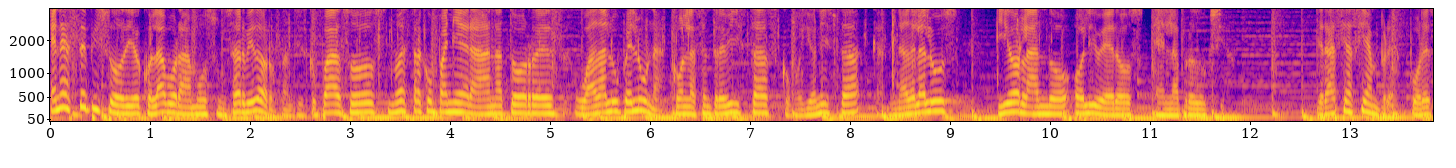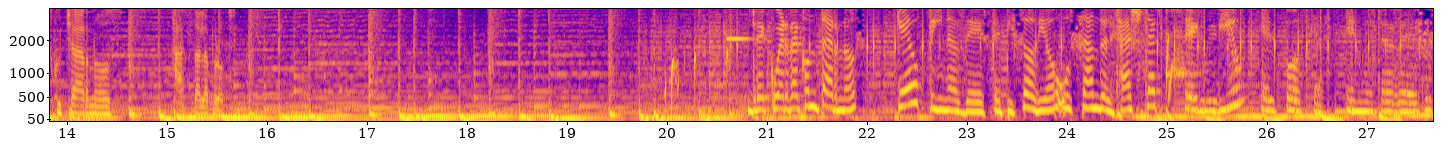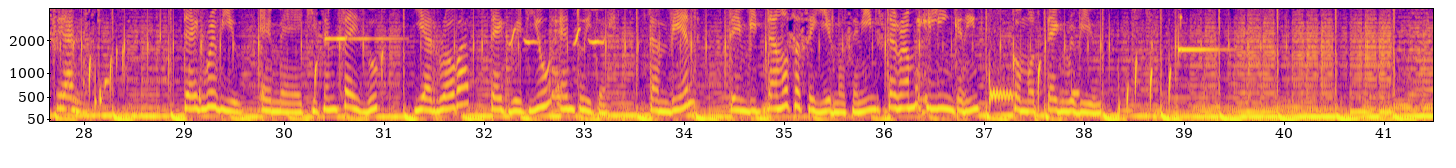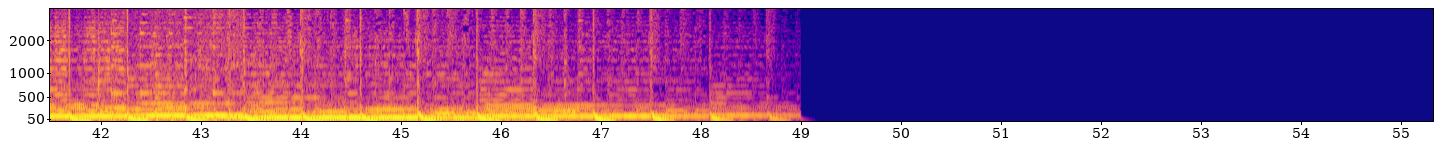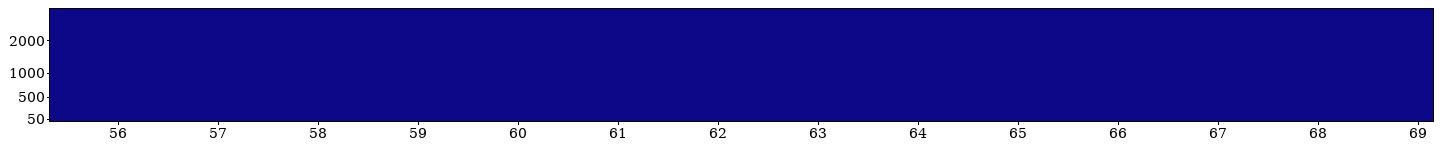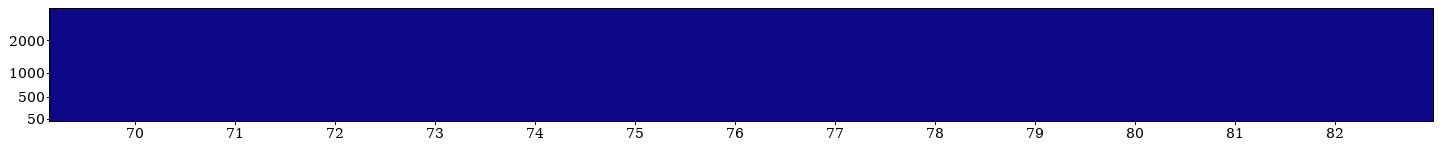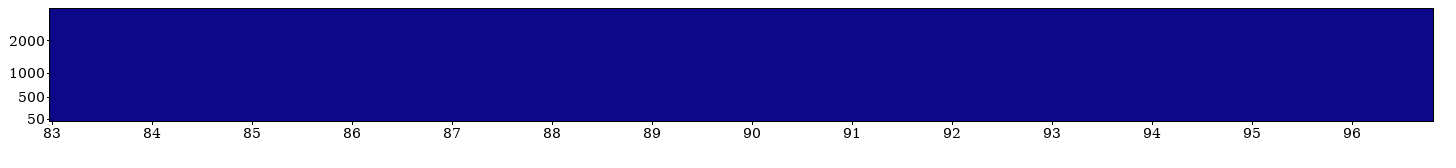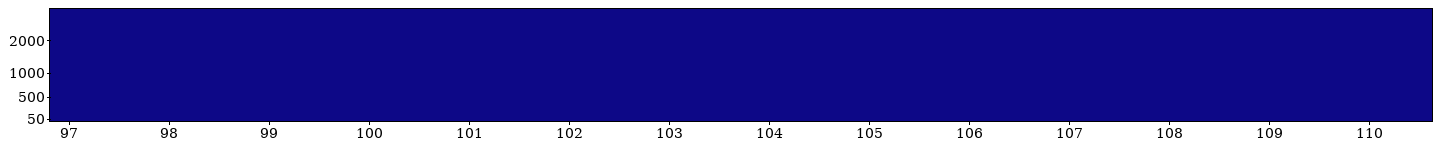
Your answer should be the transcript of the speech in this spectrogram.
En este episodio colaboramos un servidor, Francisco Pasos, nuestra compañera Ana Torres, Guadalupe Luna, con las entrevistas como guionista, Carmina de la Luz y Orlando Oliveros en la producción. Gracias siempre por escucharnos. Hasta la próxima. Recuerda contarnos qué opinas de este episodio usando el hashtag TechReview, el podcast, en nuestras redes sociales. TechReview MX en Facebook y arroba TechReview en Twitter. También te invitamos a seguirnos en Instagram y LinkedIn como TechReview.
